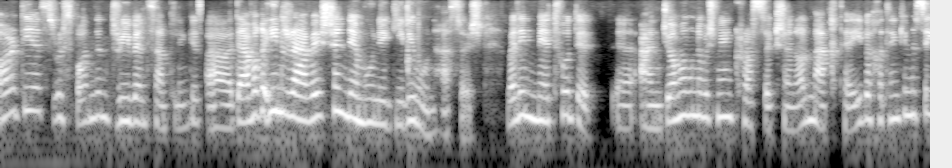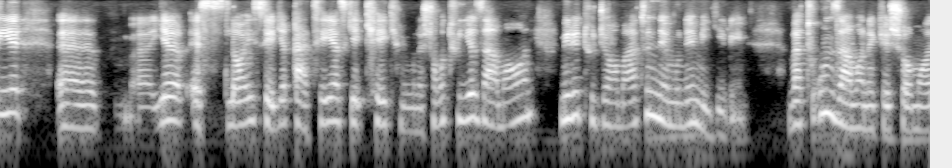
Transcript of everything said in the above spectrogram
RDS Respondent Driven Sampling در واقع این روش نمونه گیری اون هستش. ولی متد انجاممون رو بهش میگن cross-sectional مقطعی به خاطر اینکه مثل یه یه slice یا یه قطعه‌ای از یه کیک میمونه. شما توی یه زمان میرید تو جامعهتون نمونه می‌گیرین و تو اون زمانه که شما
